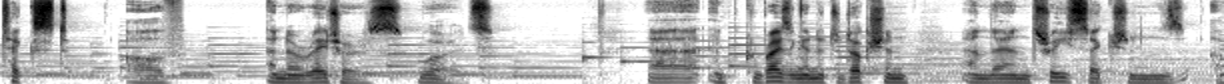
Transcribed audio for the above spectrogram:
text of a narrator's words, uh, comprising an introduction and then three sections of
